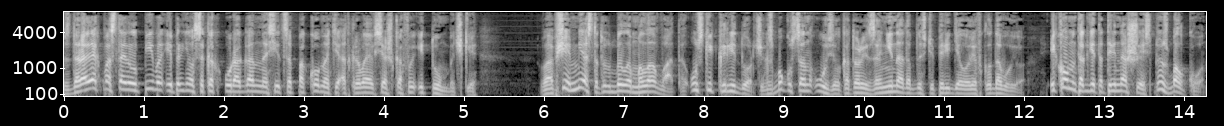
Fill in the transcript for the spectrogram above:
Здоровяк поставил пиво и принялся как ураган носиться по комнате, открывая все шкафы и тумбочки. Вообще места тут было маловато. Узкий коридорчик, сбоку санузел, который за ненадобностью переделали в кладовую. И комната где-то 3 на 6, плюс балкон.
